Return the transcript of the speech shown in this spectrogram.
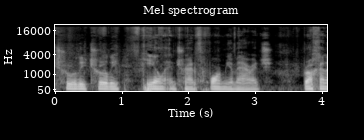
truly, truly heal and transform your marriage. Bracha and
